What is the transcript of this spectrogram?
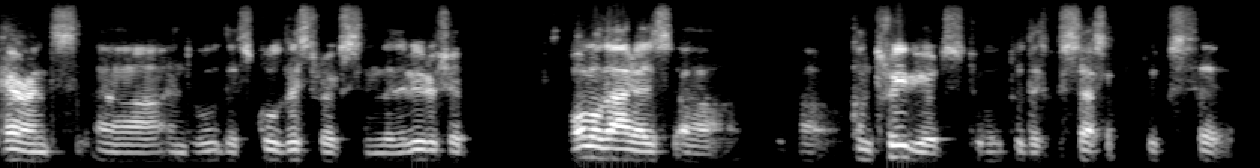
parents, uh, and with the school districts and the leadership, all of that is uh, uh, contributes to to the success to,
